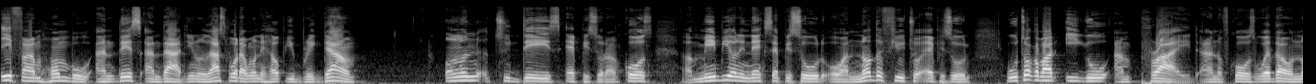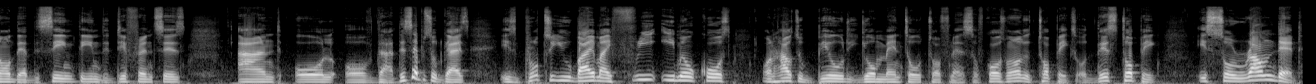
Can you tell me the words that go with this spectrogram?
if I'm humble and this and that? You know, that's what I want to help you break down on today's episode. Of course, uh, maybe on the next episode or another future episode, we'll talk about ego and pride, and of course, whether or not they're the same thing, the differences, and all of that. This episode, guys, is brought to you by my free email course on how to build your mental toughness. Of course, one of the topics or this topic is surrounded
